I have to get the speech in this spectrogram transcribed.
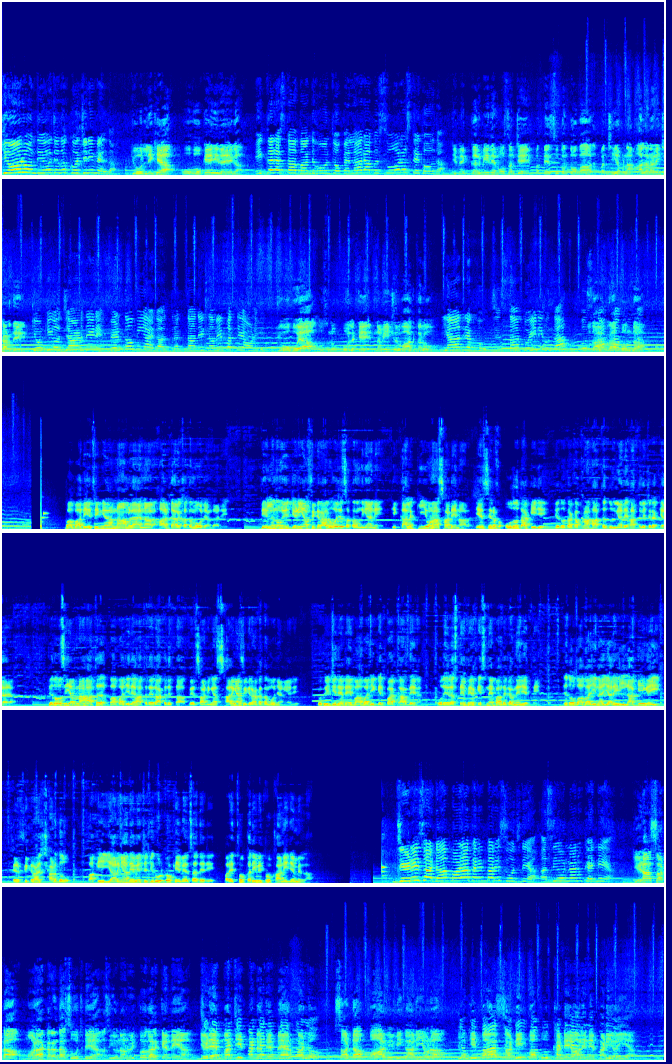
ਕਿਉਂ ਰੋਂਦੇ ਹੋ ਜਦੋਂ ਕੁਝ ਨਹੀਂ ਮਿਲਦਾ। ਜੋ ਲਿਖਿਆ ਉਹ ਹੋ ਕੇ ਹੀ ਰਹੇਗਾ। ਇੱਕ ਰਸਤਾ ਬੰਦ ਹੋਣ ਤੋਂ ਪਹਿਲਾਂ ਰੱਬ 100 ਰਸਤੇ ਖੋਲਦਾ। ਜਿਵੇਂ ਗਰਮੀ ਦੇ ਮੌਸਮ 'ਚ ਪੱਤੇ ਸੁੱਕਣ ਤੋਂ ਬਾਅਦ ਪੰਛੀ ਆਪਣਾ ਆਲਣਾ ਨਹੀਂ ਛੱਡਦੇ। ਕਿਉਂਕਿ ਉਹ ਜਾਣਦੇ ਨੇ ਫਿਰ ਤੋਂ ਮੀਂਹ ਆਏਗਾ ਦਰਖਤਾਂ ਦੇ ਨਵੇਂ ਪੱਤੇ ਆਉਣਗੇ। ਜੋ ਹੋਇਆ ਉਸ ਨੂੰ ਭੁੱਲ ਕੇ ਨਵੀਂ ਸ਼ੁਰੂਆਤ ਕਰੋ। ਯਾਦ ਰੱਖੋ ਜਿਸ ਦਾ ਕੋਈ ਨਹੀਂ ਹੁੰਦਾ ਉਸ ਦਾ ਰੱਬ ਹੁੰਦਾ। ਬਾਬਾ ਦੀਪ ਸਿੰਘ ਜੀ ਦਾ ਨਾਮ ਲੈਣ ਨਾਲ ਹਰ ਡਰ ਖਤਮ ਹੋ ਜਾਂਦਾ ਜੀ। ਦਿਲ ਨੂੰ ਇਹ ਜਿਹੜੀਆਂ ਫਿਕਰਾਂ ਰੋਜ਼ ਸਤਾਉਂਦੀਆਂ ਨੇ ਕਿ ਕੱਲ ਕੀ ਹੋਣਾ ਸਾਡੇ ਨਾਲ, ਇਹ ਸਿਰਫ ਉਦੋਂ ਤੱਕ ਹੀ ਜੇ, ਜਦੋਂ ਤੱਕ ਆਪਣਾ ਹੱਥ ਦੁਨੀਆ ਦੇ ਹੱਥ ਵਿੱਚ ਰੱਖਿਆ ਆ। ਜਦੋਂ ਅਸੀਂ ਆਪਣਾ ਹੱਥ ਬਾਬਾ ਜੀ ਦੇ ਹੱਥ ਤੇ ਰੱਖ ਦਿੱਤਾ, ਫਿਰ ਸਾਡੀਆਂ ਸਾਰੀਆਂ ਫਿਕਰਾਂ ਖਤਮ ਹੋ ਜਾਣੀਆਂ ਜੀ। ਕਿਉਂਕਿ ਜਿਹਦੇ ਤੇ ਬਾਬਾ ਜੀ ਕਿਰਪਾ ਕਰਦੇ ਨੇ, ਉਹਦੇ ਰਸਤੇ ਫਿਰ ਕਿਸਨੇ ਬੰਦ ਕਰਨੇ ਜੇ ਇੱਥੇ? ਜਦੋਂ ਬਾਬਾ ਜੀ ਨਾਲ ਯਾਰੀ ਲੱਗ ਹੀ ਗਈ, ਫਿਰ ਫਿਕਰਾਂ ਛੱਡ ਦੋ ਬਾਕੀ ਯਾਰੀਆਂ ਦੇ ਵਿੱਚ ਜ਼ਰੂਰ ਧੋਖੇ ਮਿਲ ਸਕਦੇ ਜੇ ਪਰ ਇੱਥੋਂ ਕਦੀ ਵੀ ਧੋਖਾ ਨਹੀਂ ਜੇ ਮਿਲਣਾ। ਜਿਹੜੇ ਸਾਡਾ ਮਾੜਾ ਕਰਨ ਬਾਰੇ ਸੋਚਦੇ ਆ ਅਸੀਂ ਉਹਨਾਂ ਨੂੰ ਕਹਿੰਦੇ ਆ। ਜਿਹੜਾ ਸਾਡਾ ਮਾੜਾ ਕਰਨ ਦਾ ਸੋਚਦੇ ਆ ਅਸੀਂ ਉਹਨਾਂ ਨੂੰ ਇੱਕੋ ਗੱਲ ਕਹਿੰਦੇ ਆ ਜਿਹੜੇ ਮਰਜ਼ੀ ਪੰਡਤ ਦੇ ਪੈਰ ਫੜ ਲਓ। ਸਾਡਾ ਵਾਲ ਵੀ ਵਿੰਗਾ ਨਹੀਂ ਹੋਣਾ ਕਿਉਂਕਿ ਬਾਹ ਸਾਡੀ ਬਾਪੂ ਖੰਡੇ ਵਾਲੇ ਨੇ ਫੜੀ ਹੋਈ ਆ।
